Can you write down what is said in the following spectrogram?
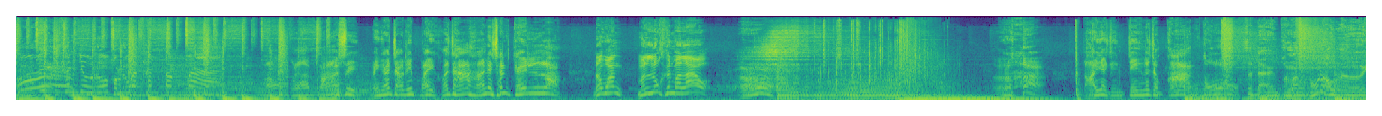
โอ้ยท่านอยู่รู้ผมรู้ว่าท่านต้องมา เอากลับมาสิ ไม่งั้นจากนี้ไปขอจะหาอาหารให้ฉันกินล่ะระวังมันลุกขึ้นมาแล้ว เออเออ ตายยากจริงๆนะเจ้ากล้ามโต แสดงพลังของเราเลย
